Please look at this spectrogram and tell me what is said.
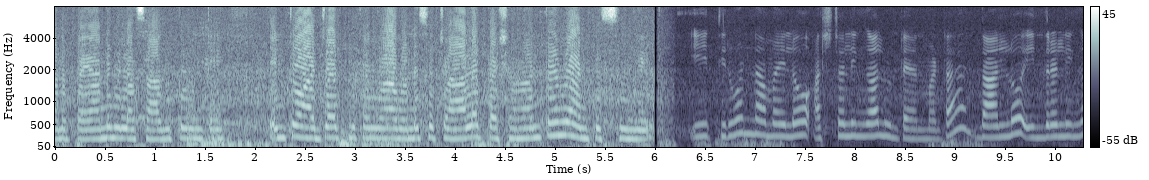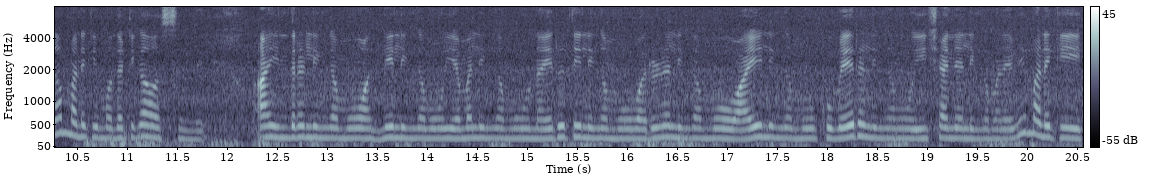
మన ప్రయాణం ఇలా సాగుతూ ఉంటే ఎంతో ఆధ్యాత్మికంగా మనసు చాలా ప్రశాంతంగా అనిపిస్తుంది. ఈ తిరువన్నామయ్యలో అష్టలింగాలు ఉంటాయన్నమాట దానిలో ఇంద్రలింగం మనకి మొదటిగా వస్తుంది. ఆ ఇంద్రలింగము అగ్నిలింగము యమలింగము నైరుతి లింగము వరుణలింగము వాయులింగము కుబేరలింగము ఈశాన్యలింగం అనేవి మనకి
